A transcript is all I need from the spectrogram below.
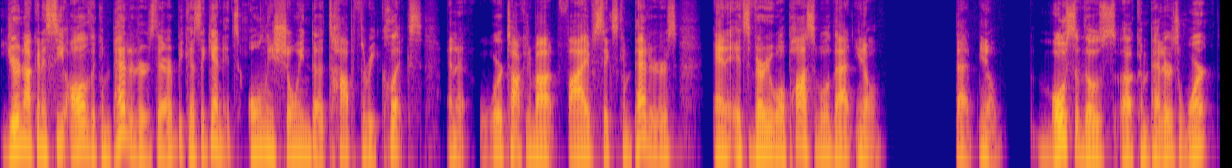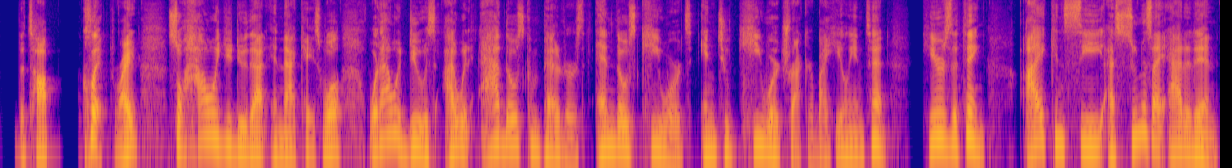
you're not going to see all the competitors there because again it's only showing the top three clicks and we're talking about five six competitors and it's very well possible that you know that you know most of those uh, competitors weren't the top clicked right? So how would you do that in that case? Well what i would do is i would add those competitors and those keywords into keyword tracker by helium 10 here's the thing. I can see as soon as i add it in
